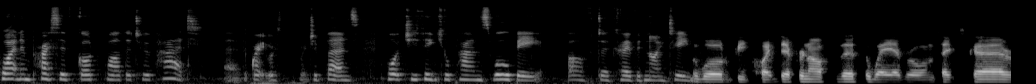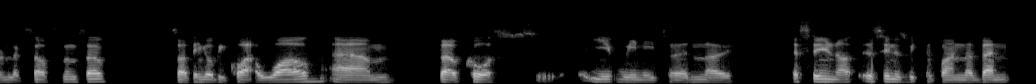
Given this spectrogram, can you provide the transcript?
Quite an impressive godfather to have had, uh, the great Richard Burns. What do you think your plans will be after COVID 19? The world will be quite different after this, the way everyone takes care and looks after themselves. So I think it'll be quite a while. Um, but of course, you, we need to know as soon as soon as we can find an event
